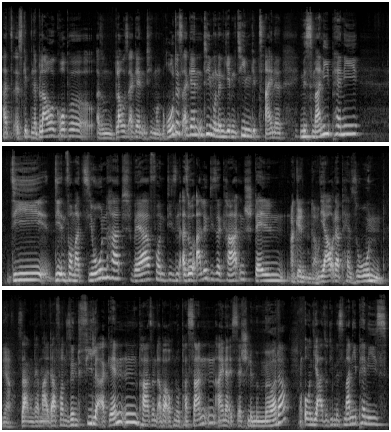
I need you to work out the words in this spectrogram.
hat es gibt eine blaue Gruppe, also ein blaues Agententeam und ein rotes Agententeam und in jedem Team gibt es eine Miss Money Penny, die die Information hat, wer von diesen, also alle diese Karten stellen Agenten da. ja oder Personen, Ja. sagen wir mal. Davon sind viele Agenten, ein paar sind aber auch nur Passanten. Einer ist der schlimme Mörder. Und ja, also die Miss Money Pennies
